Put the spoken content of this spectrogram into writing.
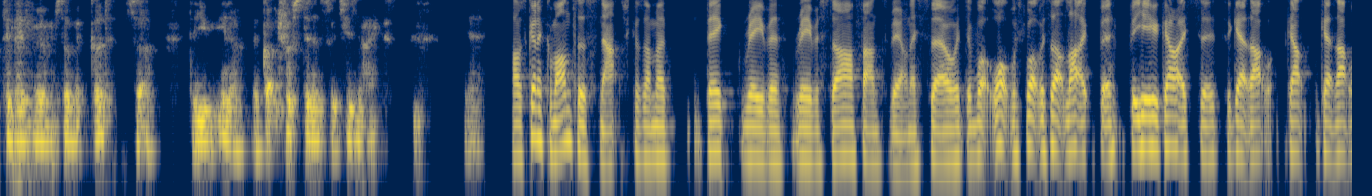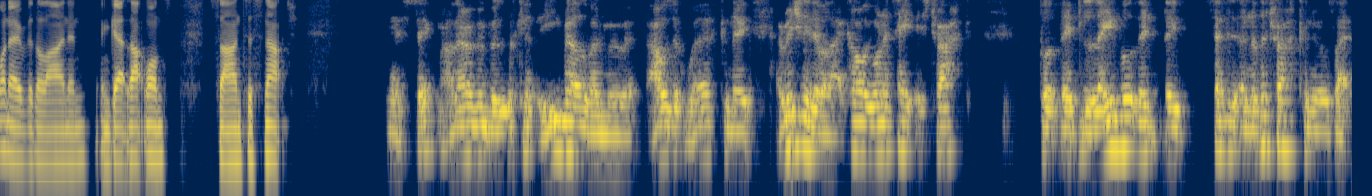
deliver them something good. So they, you know, they've got trust in us, which is nice. Yeah. I was going to come on to Snatch because I'm a big Riva Riva Starr fan, to be honest. So, what, what was what was that like for, for you guys to, to get that get, get that one over the line and, and get that one signed to Snatch? Yeah, sick man. I remember looking at the email when we were I was at work and they originally they were like, Oh, we want to take this track but they'd label they they said another track and it was like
